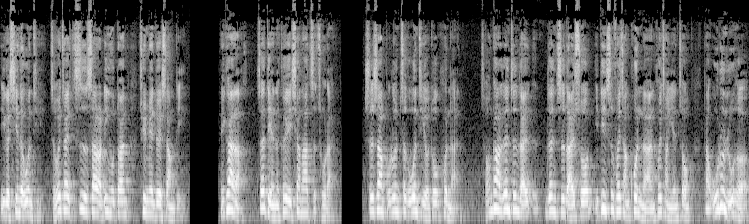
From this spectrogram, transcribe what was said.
一个新的问题，只会在自杀的另一端去面对上帝。你看啊，这点呢可以向他指出来。事实上，不论这个问题有多困难，从他的认真来认知来说，一定是非常困难、非常严重。但无论如何，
